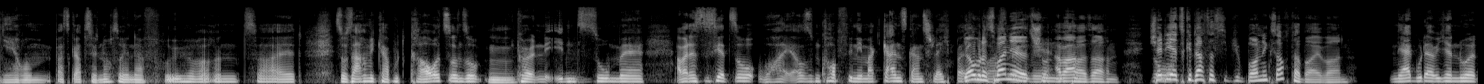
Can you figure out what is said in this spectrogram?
Jerum, was gab's denn noch so in der früheren Zeit? So Sachen wie Kaputt Krautz und so Hm. könnten in Summe, aber das ist jetzt so, boah, aus dem Kopf bin ich immer ganz, ganz schlecht bei Ja, aber das waren ja jetzt schon ein paar Sachen. Ich hätte so- jetzt gedacht, dass die Bubonics auch dabei waren. Na gut, habe ich ja nur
